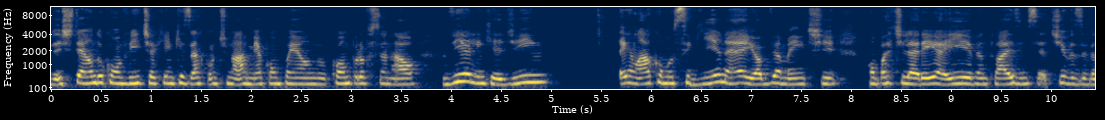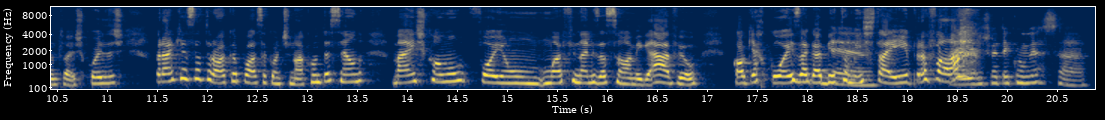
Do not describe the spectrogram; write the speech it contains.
estendo o convite a quem quiser continuar me acompanhando como profissional via LinkedIn, tem lá como seguir, né? E obviamente compartilharei aí eventuais iniciativas, eventuais coisas, para que essa troca possa continuar acontecendo. Mas como foi um, uma finalização amigável, qualquer coisa, a Gabi é. também está aí para falar. Aí a gente vai ter que conversar.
